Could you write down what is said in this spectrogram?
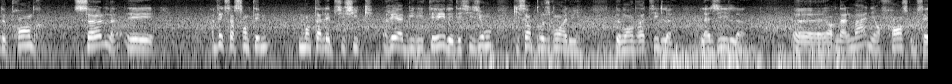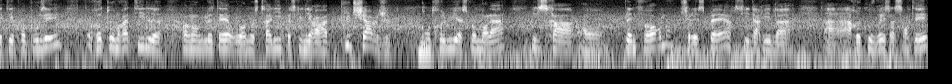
de prendre seul et avec sa santé mentale et psychique réhabilitée, les décisions qui s'imposeront à lui. Demandera-t-il l'asile euh, en Allemagne, en France, comme ça a été proposé Retournera-t-il en Angleterre ou en Australie parce qu'il n'y aura plus de charges contre lui à ce moment-là? Il sera en pleine forme, je l'espère, s'il arrive à, à, recouvrer sa santé,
